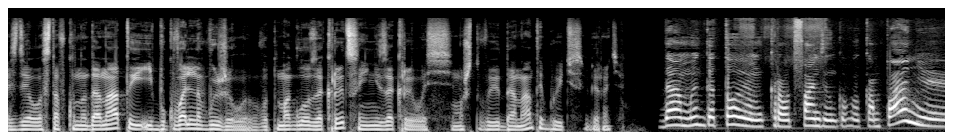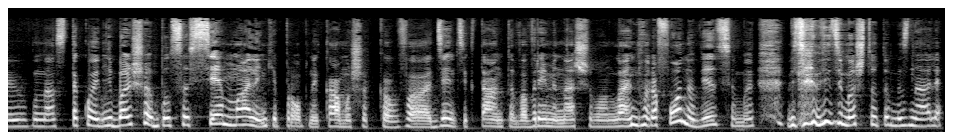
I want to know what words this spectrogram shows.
сделало ставку на донаты и буквально выжило. Вот могло закрыться и не закрылось. Может, вы донаты будете собирать? Да, мы готовим краудфандинговую кампанию. У нас такой небольшой был совсем маленький пробный камушек в день диктанта во время нашего онлайн-марафона. Видите, мы, видимо, что-то мы знали.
